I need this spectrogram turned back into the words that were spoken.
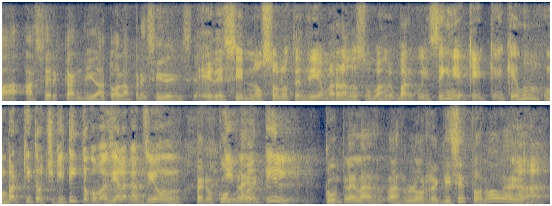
va a ser candidato a la presidencia. Es decir, no solo tendría amarrado su barco insignia, que, que- que es un, un barquito chiquitito, como decía la canción Pero cumple, infantil. cumple los requisitos, ¿no? Ajá.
